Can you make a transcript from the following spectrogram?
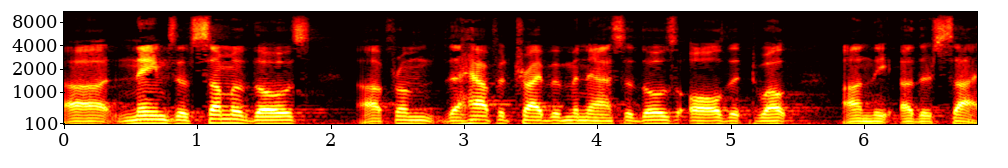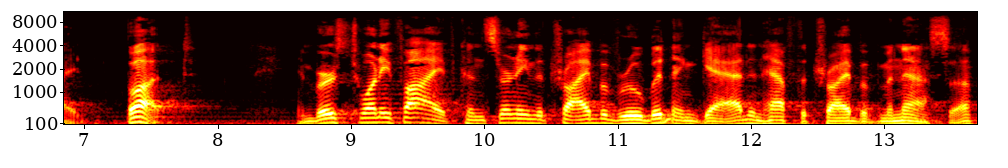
uh, names of some of those uh, from the half of tribe of Manasseh, those all that dwelt on the other side. But in verse 25, concerning the tribe of Reuben and Gad and half the tribe of Manasseh,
